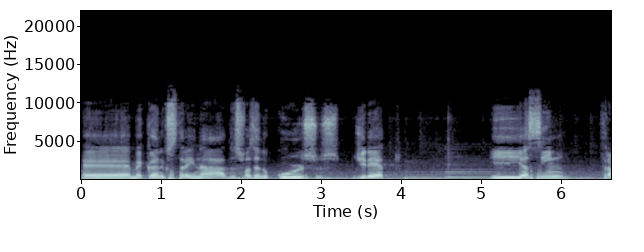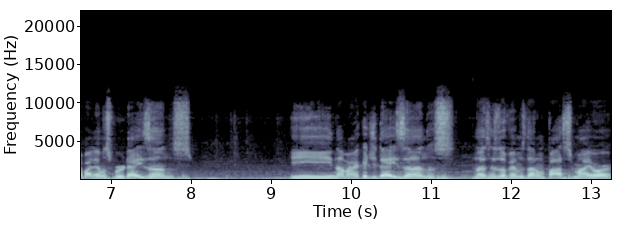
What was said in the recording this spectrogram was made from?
é, mecânicos treinados, fazendo cursos direto. E assim trabalhamos por 10 anos. E na marca de 10 anos, nós resolvemos dar um passo maior,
